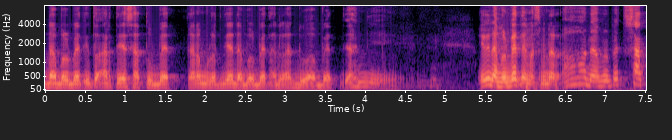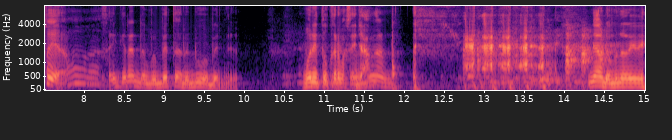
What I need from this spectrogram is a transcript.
double bed itu artinya satu bed. Karena menurut dia double bed adalah dua bed. Anjing. Ini double bed ya mas? Benar. Oh double bed itu satu ya? Oh saya kira double bed itu ada dua bed mau ditukar mas? Eh jangan. Nggak udah bener ini.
